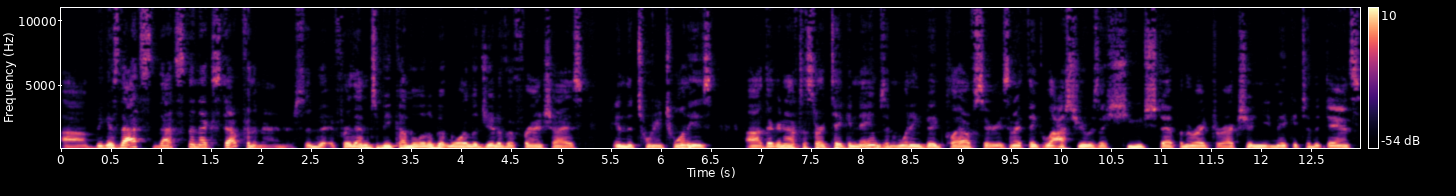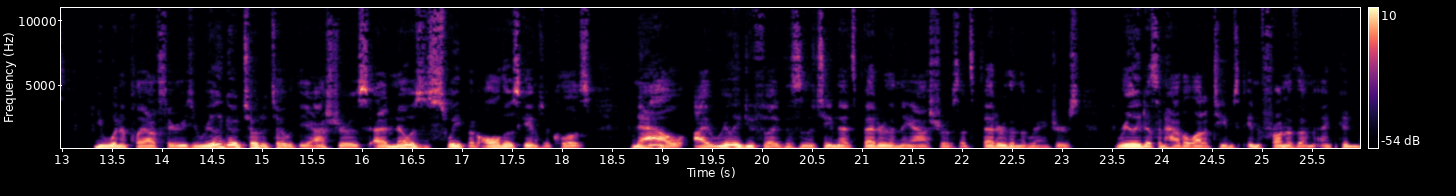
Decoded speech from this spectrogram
Uh, because that's that's the next step for the Mariners. For them to become a little bit more legit of a franchise in the 2020s, uh, they're going to have to start taking names and winning big playoff series. And I think last year was a huge step in the right direction. You make it to the dance, you win a playoff series, you really go toe to toe with the Astros. I know it's a sweep, but all those games are close. Now, I really do feel like this is a team that's better than the Astros, that's better than the Rangers. Really doesn't have a lot of teams in front of them and could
